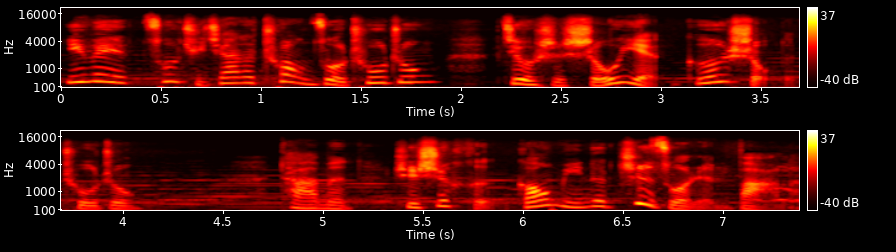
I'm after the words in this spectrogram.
因为作曲家的创作初衷就是首演歌手的初衷。他们只是很高明的制作人罢了，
